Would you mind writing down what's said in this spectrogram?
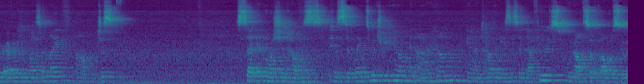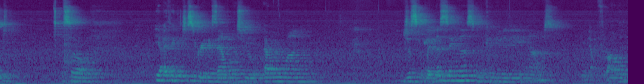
wherever he was in life, um, just set in motion how his, his siblings would treat him and honor him, and how the nieces and nephews would also follow suit. So, yeah, I think it's just a great example to everyone just witnessing this in the community and you know, for all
